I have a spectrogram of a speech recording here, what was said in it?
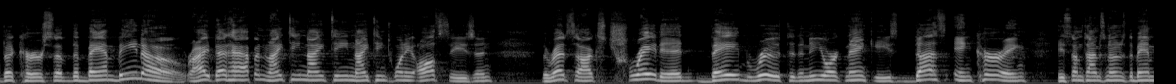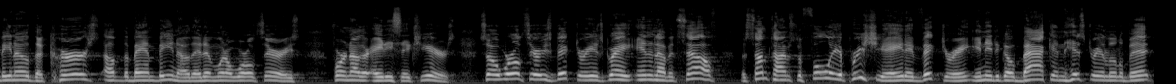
The curse of the Bambino, right? That happened 1919, 1920 off season the Red Sox traded Babe Ruth to the New York Yankees, thus incurring, he's sometimes known as the Bambino, the curse of the Bambino. They didn't win a World Series for another 86 years. So a World Series victory is great in and of itself, but sometimes to fully appreciate a victory, you need to go back in history a little bit,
